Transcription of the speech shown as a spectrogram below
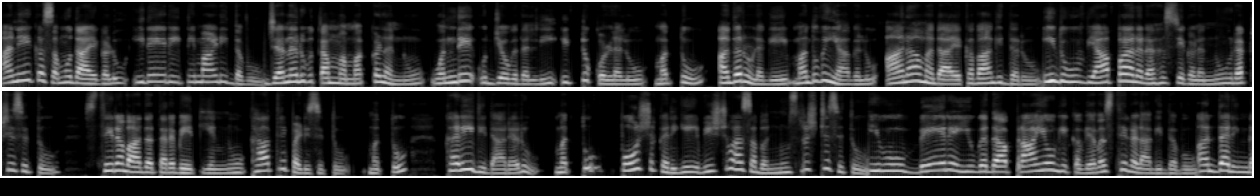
ಅನೇಕ ಸಮುದಾಯಗಳು ಇದೇ ರೀತಿ ಮಾಡಿದ್ದವು. ಜನರು ತಮ್ಮ ಮಕ್ಕಳನ್ನು ಒಂದೇ ಉದ್ಯೋಗದಲ್ಲಿ ಇಟ್ಟುಕೊಳ್ಳಲು ಮತ್ತು ಅದರೊಳಗೆ ಮದುವೆಯಾಗಲು ಆರಾಮದಾಯಕವಾಗಿದ್ದರು. ಇದು ವ್ಯಾಪಾರ ರಹಸ್ಯಗಳನ್ನು ರಕ್ಷಿಸಿತು, ಸ್ಥಿರವಾದ ತರಬೇತಿಯನ್ನು ಖಾತ್ರಿಪಡಿಸಿತು ಮತ್ತು ಖರೀದಿದಾರರು ಮತ್ತು ಪೋಷಕರಿಗೆ ವಿಶ್ವಾಸವನ್ನು ಸೃಷ್ಟಿಸಿತು. ಇವು ಬೇರೆ ಯುಗದ ಪ್ರಾಯೋಗಿಕ ವ್ಯವಸ್ಥೆಗಳಾಗಿದ್ದವು. ಆದ್ದರಿಂದ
